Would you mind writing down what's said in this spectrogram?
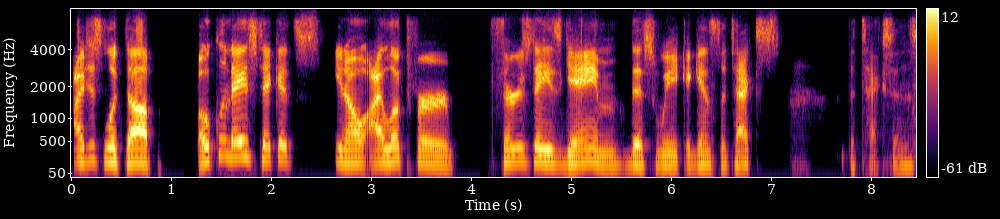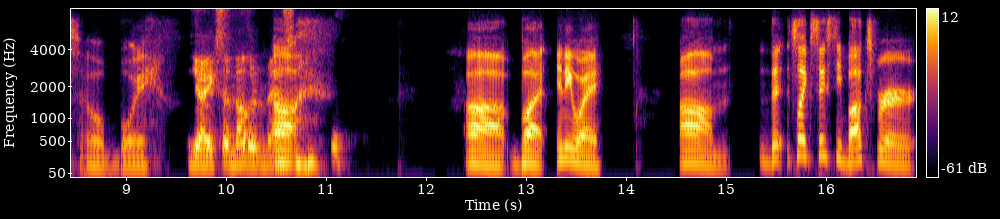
I just looked up Oakland A's tickets. You know, I looked for Thursday's game this week against the Tex, the Texans. Oh boy. Yikes! Another mess. Uh, uh, but anyway, um, th- it's like sixty bucks for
